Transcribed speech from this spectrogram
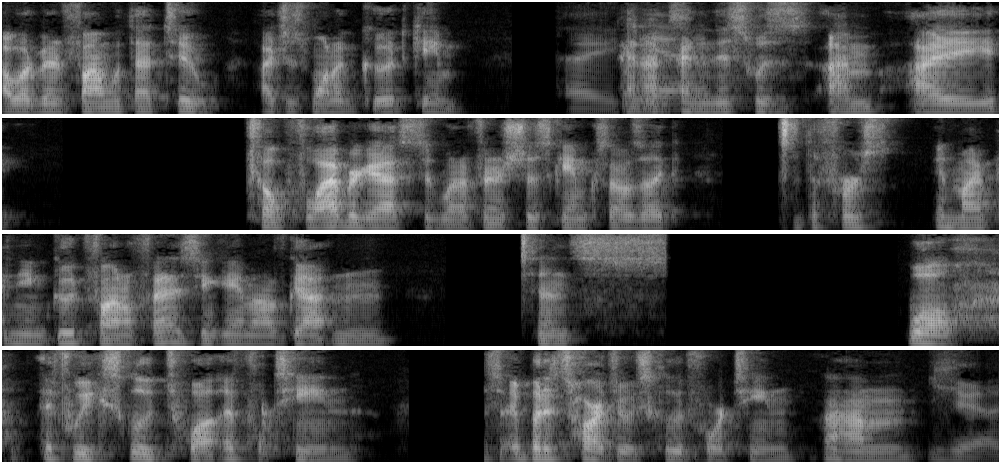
I would have been fine with that too. I just want a good game. and yeah. I, and this was I'm I felt flabbergasted when I finished this game because I was like, this is the first, in my opinion, good Final Fantasy game I've gotten since. Well, if we exclude 12, 14, but it's hard to exclude 14. Um, yeah,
